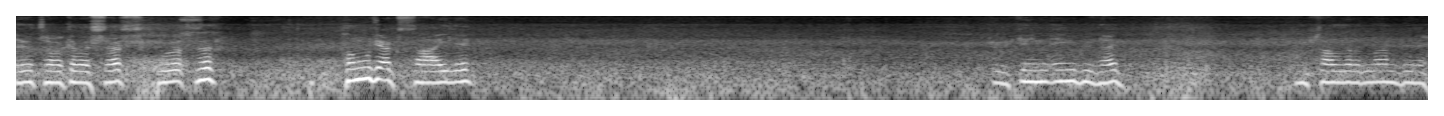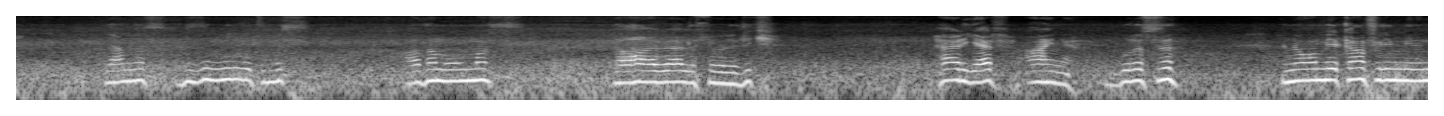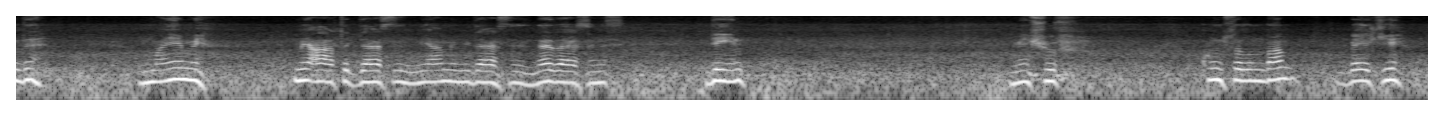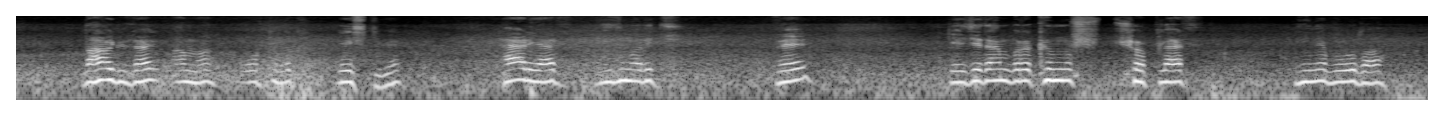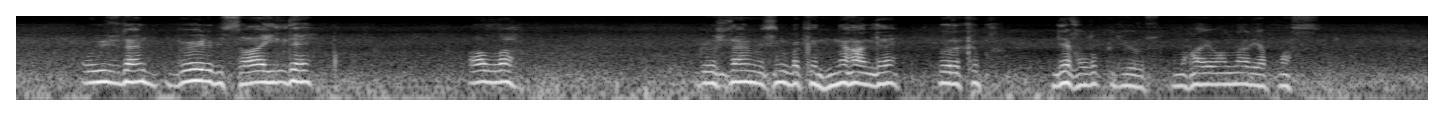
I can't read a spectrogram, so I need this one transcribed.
Evet arkadaşlar burası Pamucak sahili. Türkiye'nin en güzel kumsallarından biri. Yalnız bizim milletimiz adam olmaz. Daha evvel de söyledik. Her yer aynı. Burası hani Amerikan filmlerinde Miami mi artık dersiniz, Miami mi dersiniz, ne dersiniz deyin. Meşhur kumsalından belki daha güzel ama ortalık leş gibi. Her yer izmarit ve geceden bırakılmış çöpler yine burada. O yüzden böyle bir sahilde Allah göstermesin bakın ne halde bırakıp defolup gidiyoruz. Bunu hayvanlar yapmaz.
